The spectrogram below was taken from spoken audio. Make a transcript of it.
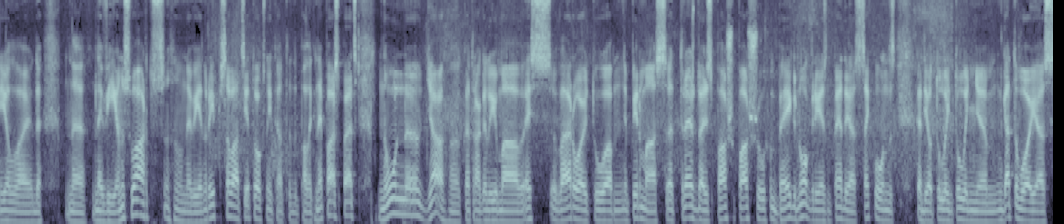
ielaida nevienus vārtus, nevienu ripu savā cietoksnī, tā tad palika nepārspēts. Nu, un, jā, katrā gadījumā es vēroju to pirmās trešās trešdaļas pašu, pašu beigu nogriezni pēdējās sekundes, kad jau tuliņ, tuliņ gatavojās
